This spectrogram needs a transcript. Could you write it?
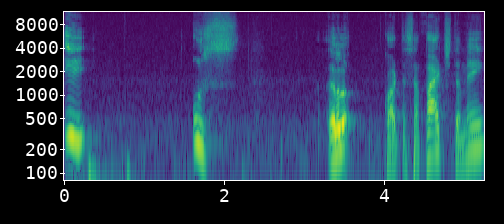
E os. Corta essa parte também.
